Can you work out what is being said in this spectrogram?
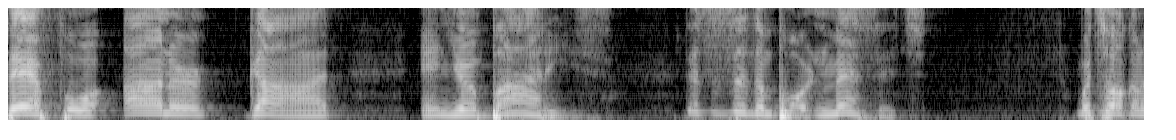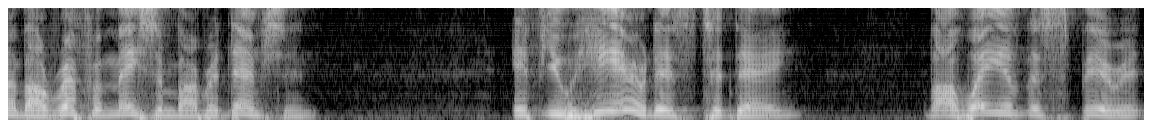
Therefore, honor God in your bodies. This is an important message. We're talking about reformation by redemption. If you hear this today, by way of the Spirit,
